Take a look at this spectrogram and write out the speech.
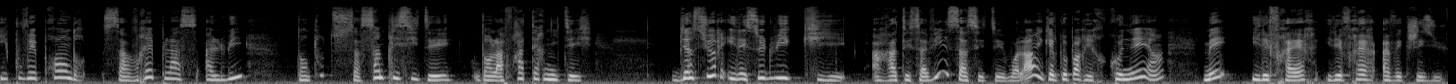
il pouvait prendre sa vraie place à lui dans toute sa simplicité, dans la fraternité. Bien sûr, il est celui qui a raté sa vie, ça c'était voilà, et quelque part il reconnaît, hein, mais il est frère, il est frère avec Jésus.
